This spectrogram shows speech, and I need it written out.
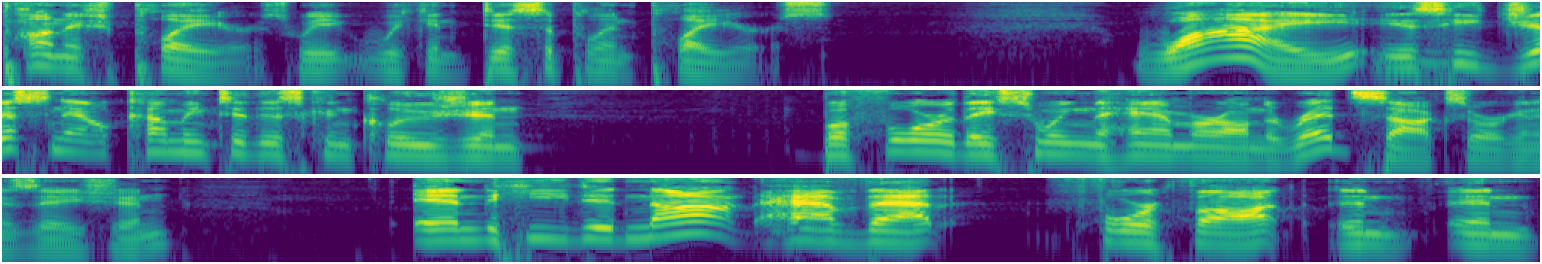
punish players. We we can discipline players." Why is he just now coming to this conclusion before they swing the hammer on the Red Sox organization? And he did not have that forethought and and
